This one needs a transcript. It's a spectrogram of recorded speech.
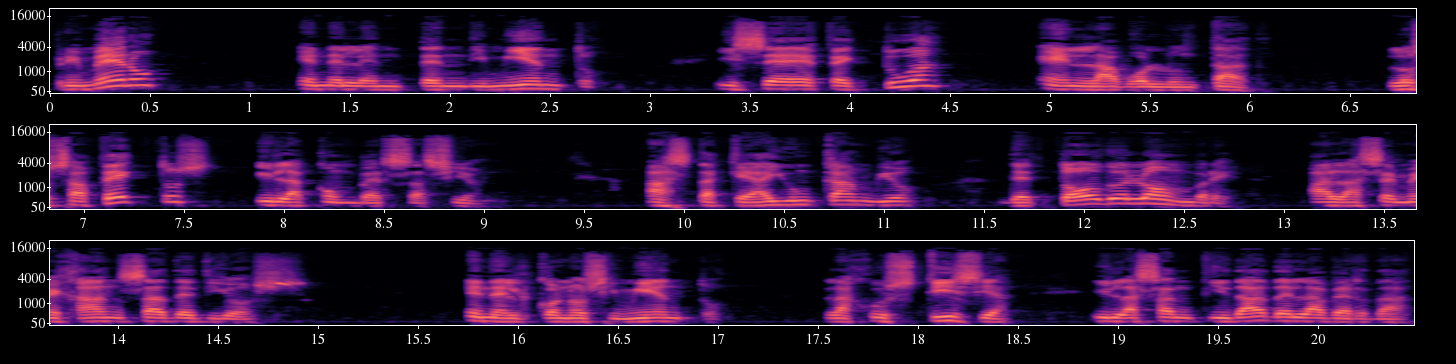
primero en el entendimiento y se efectúa en la voluntad los afectos y la conversación, hasta que hay un cambio de todo el hombre a la semejanza de Dios, en el conocimiento, la justicia y la santidad de la verdad.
